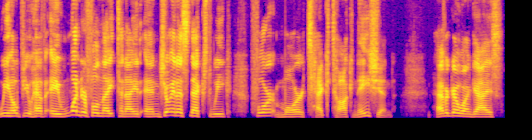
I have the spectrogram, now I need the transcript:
we hope you have a wonderful night tonight and join us next week for more Tech Talk Nation. Have a good one, guys.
